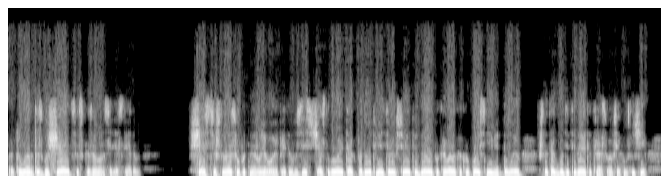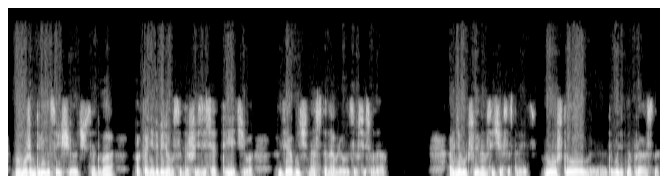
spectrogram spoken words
«А туман-то сгущается», — сказал он, садясь рядом. «Счастье, что у нас опытный рулевой. Притом здесь часто бывает так, подует ветер, и все это белое покрывало как рукой снимет. Думаю, что так будет и на этот раз. Во всяком случае, мы можем двигаться еще часа два, пока не доберемся до 63-го, где обычно останавливаются все суда. А не лучше ли нам сейчас остановиться? Ну что вы, это будет напрасно.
